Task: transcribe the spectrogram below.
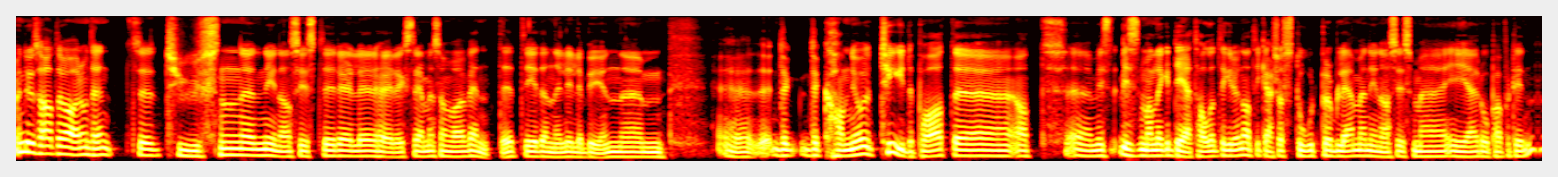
Men du sa at det var omtrent 1000 eh, nynazister eller høyreekstreme som var ventet i denne lille byen. Ehm, eh, det, det kan jo tyde på at, eh, at hvis, hvis, man legger det tallet til grunn, at det ikke er så stort problem med nynazisme i Europa for tiden?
